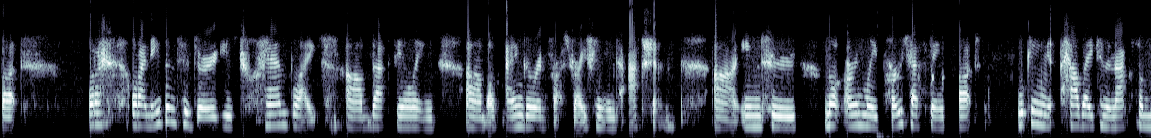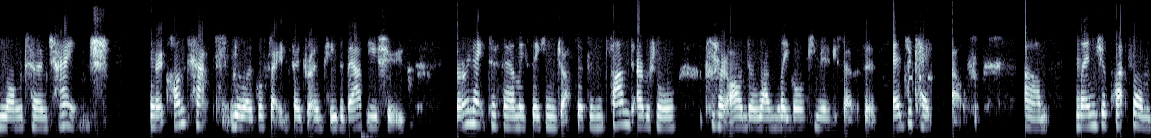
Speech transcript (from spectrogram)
but what I, what I need them to do is translate um, that feeling um, of anger and frustration into action, uh, into not only protesting, but looking how they can enact some long term change. You know, contact your local, state, and federal MPs about the issues. Donate to families seeking justice and fund Aboriginal Torres Islander run legal and community services. Educate yourself. Um, lend your platform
